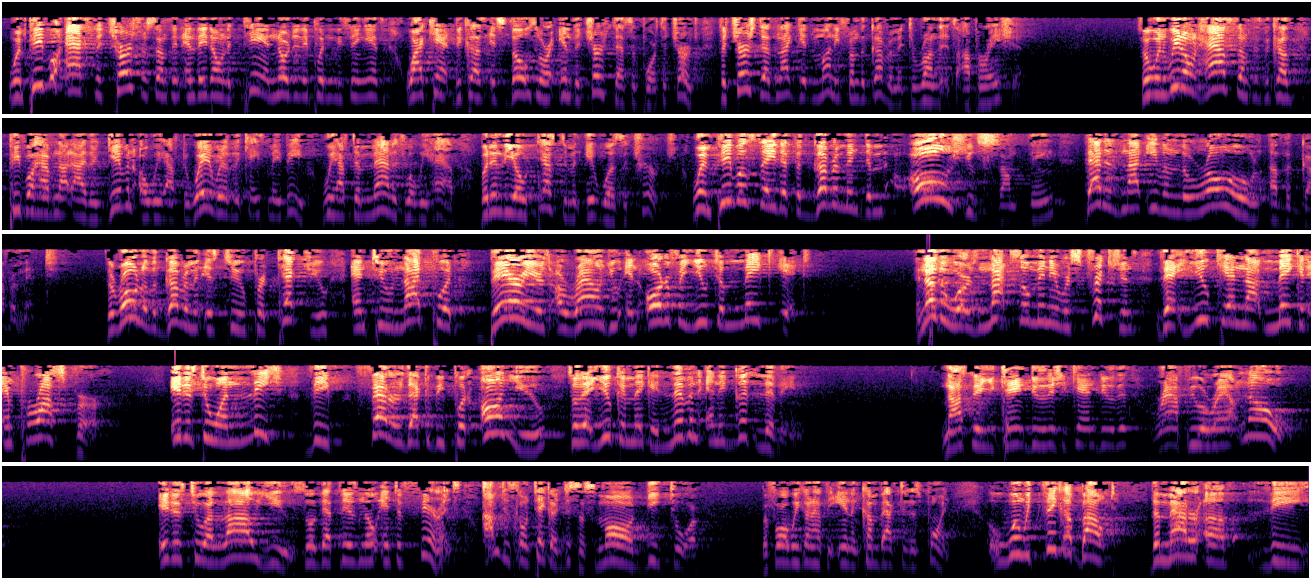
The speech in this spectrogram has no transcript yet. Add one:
When people ask the church for something and they don't attend, nor do they put anything in, why can't? Because it's those who are in the church that support the church. The church does not get money from the government to run its operation. So when we don't have something, it's because people have not either given or we have to wait, whatever the case may be. We have to manage what we have. But in the Old Testament, it was the church. When people say that the government owes you something, that is not even the role of the government. The role of the government is to protect you and to not put barriers around you in order for you to make it. In other words, not so many restrictions that you cannot make it and prosper. It is to unleash the fetters that could be put on you so that you can make a living and a good living. Not saying you can't do this, you can't do this, wrap you around. No. It is to allow you so that there's no interference. I'm just going to take a, just a small detour before we're going to have to end and come back to this point. When we think about the matter of the,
